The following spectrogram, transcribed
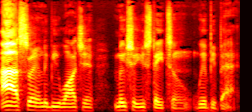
I'll certainly be watching. Make sure you stay tuned. We'll be back.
